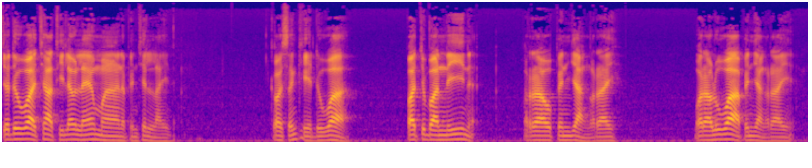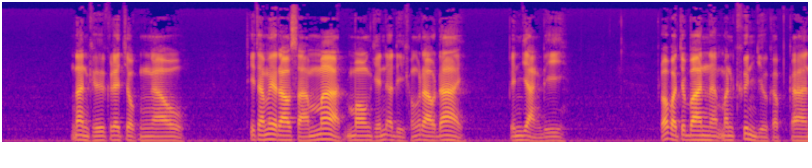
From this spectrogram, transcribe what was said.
จะดูว่าชาติที่แล้วแล้วมาเป็นเช่นไร ก็สังเกตดูว่า ปัจจุบันนี้เนี่ยเราเป็นอย่างไรว่าเรารู้ว่าเป็นอย่างไร นั่นคือกระจกเงา ที่ทำให้เราสามารถมองเห็นอดีตของเราได้ เป็นอย่างดี เพราะปัจจุบันนะมันขึ้นอยู่กับการ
